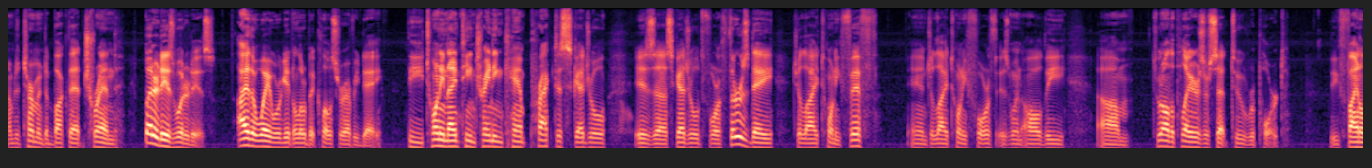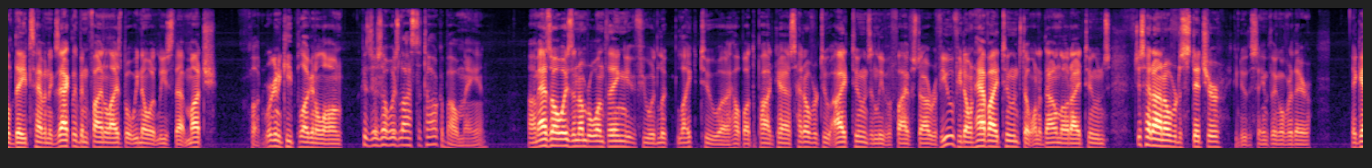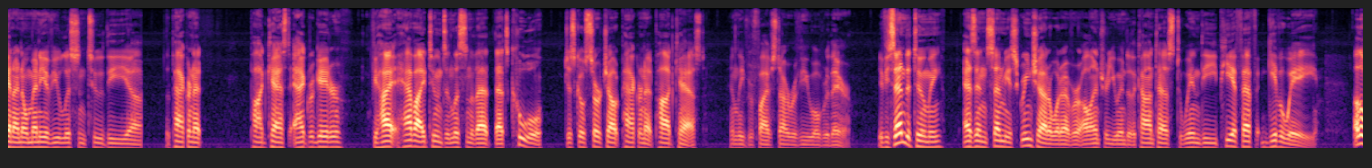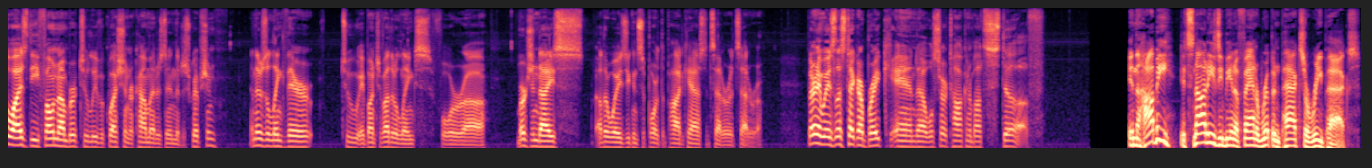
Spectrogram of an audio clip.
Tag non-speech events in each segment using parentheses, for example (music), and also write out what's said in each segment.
I'm determined to buck that trend, but it is what it is. Either way, we're getting a little bit closer every day. The 2019 training camp practice schedule is uh, scheduled for Thursday, July 25th, and July 24th is when all the um, it's when all the players are set to report. The final dates haven't exactly been finalized, but we know at least that much. But we're to keep plugging along because there's always lots to talk about, man. Um, as always, the number one thing, if you would look, like to uh, help out the podcast, head over to iTunes and leave a five star review. If you don't have iTunes, don't want to download iTunes, just head on over to Stitcher. You can do the same thing over there. Again, I know many of you listen to the uh, the Packernet podcast aggregator. If you hi- have iTunes and listen to that, that's cool. Just go search out Packernet podcast and leave your five star review over there. If you send it to me, as in send me a screenshot or whatever, I'll enter you into the contest to win the PFF giveaway. Otherwise, the phone number to leave a question or comment is in the description, and there's a link there to a bunch of other links for uh, merchandise, other ways you can support the podcast, etc., etc. But anyways, let's take our break and uh, we'll start talking about stuff. In the hobby, it's not easy being a fan of ripping packs or repacks.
